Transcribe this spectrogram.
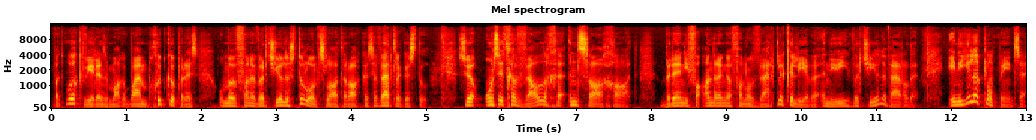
wat ook weer eens maak baie goedkoper is om van 'n virtuele stoel ontslae te raak as 'n werklike stoel. So ons het geweldige insaag gehad binne in die veranderinge van ons werklike lewe in hierdie virtuele wêrelde. En 'n hele klomp mense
